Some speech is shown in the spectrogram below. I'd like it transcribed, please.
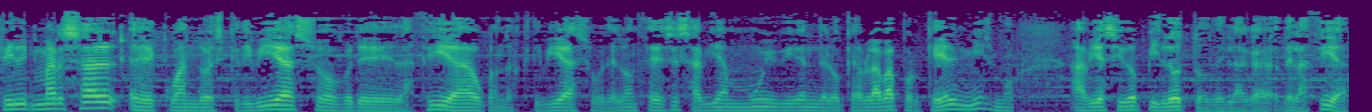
Philip Marshall, eh, cuando escribía sobre la CIA o cuando escribía sobre el 11S, sabía muy bien de lo que hablaba porque él mismo había sido piloto de la, de la CIA.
